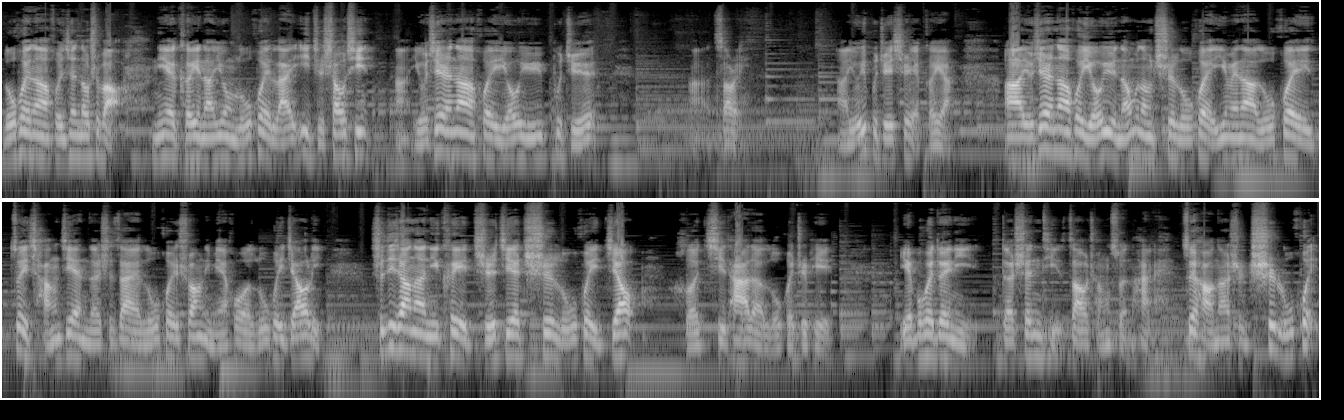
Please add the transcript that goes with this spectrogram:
芦荟呢浑身都是宝，你也可以呢用芦荟来抑制烧心啊。有些人呢会犹豫不决啊，sorry 啊，犹豫不决其实也可以啊啊。有些人呢会犹豫能不能吃芦荟，因为呢芦荟最常见的是在芦荟霜里面或芦荟胶里。实际上呢，你可以直接吃芦荟胶和其他的芦荟制品，也不会对你的身体造成损害。最好呢是吃芦荟，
